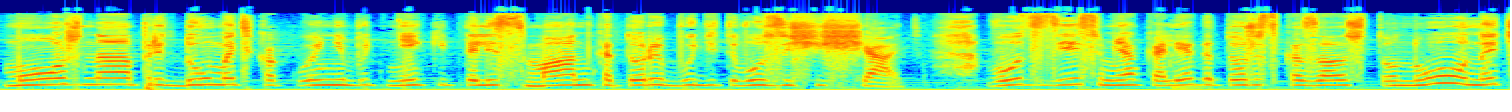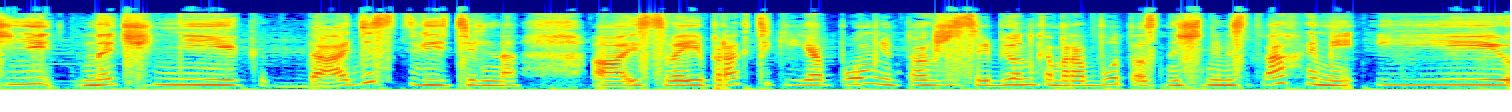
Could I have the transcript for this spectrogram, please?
Можно придумать какой-нибудь некий талисман, который будет его защищать. Вот здесь у меня коллега тоже сказал, что ну, ночник, ночник. Да, действительно. А, из своей практики я помню, также с ребенком работала с ночными страхами, и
